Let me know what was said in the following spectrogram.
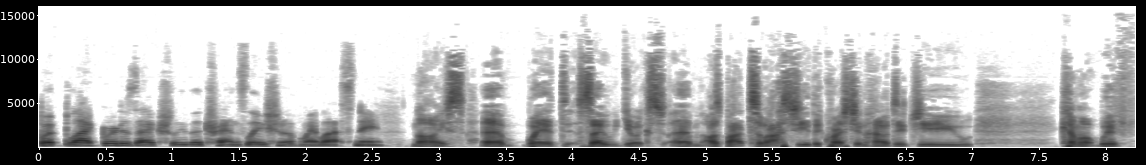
but Blackbird is actually the translation of my last name. Nice. Uh, where? So you? Ex- um, I was about to ask you the question. How did you come up with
